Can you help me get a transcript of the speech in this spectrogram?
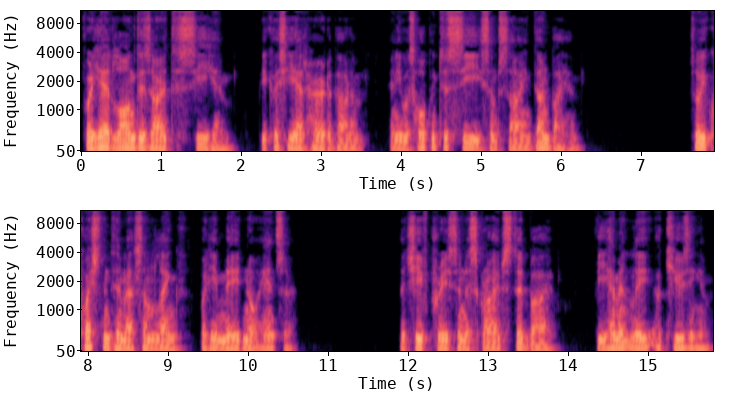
for he had long desired to see him because he had heard about him, and he was hoping to see some sign done by him. So he questioned him at some length, but he made no answer. The chief priests and the scribes stood by, vehemently accusing him.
